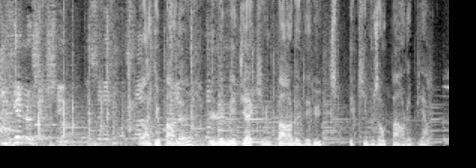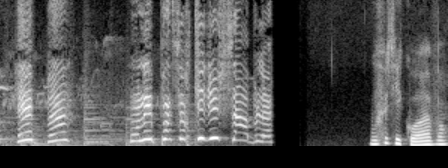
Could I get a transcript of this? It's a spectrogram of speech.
Qu'ils viennent le chercher. Et ce responsable... Radio Parleur, le média qui vous parle des luttes et qui vous en parle bien. Eh ben, on n'est pas sorti du sable. Vous faisiez quoi avant?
